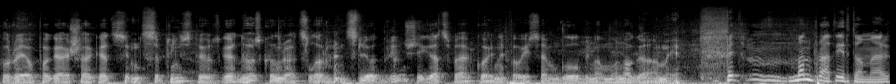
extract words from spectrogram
kur jau pagājušā gadsimta 70. gados Konrāds Lorents ļoti brīnišķīgi atspēkoja nepavisam gulbi no monogāmiem. Bet, manuprāt, ir tomēr,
